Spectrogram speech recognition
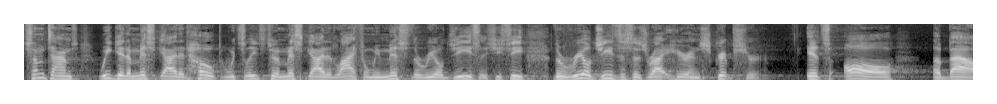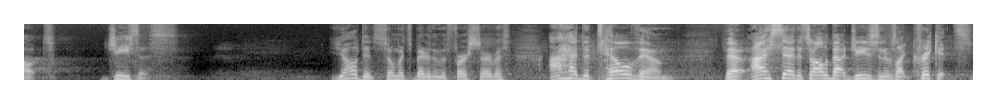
Sometimes we get a misguided hope, which leads to a misguided life, and we miss the real Jesus. You see, the real Jesus is right here in Scripture. It's all about Jesus. Y'all did so much better than the first service. I had to tell them that I said it's all about Jesus, and it was like crickets.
